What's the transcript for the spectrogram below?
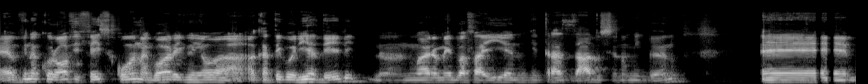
É, o Vinakurov fez Kona agora e ganhou a, a categoria dele no, no Ironman do Havaí, no retrasado, se eu não me engano. É,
